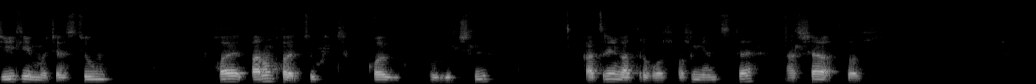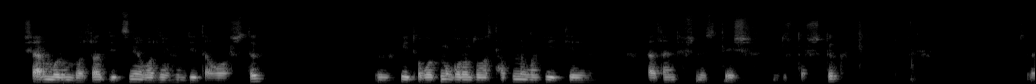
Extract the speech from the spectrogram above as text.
жилийн мужаас зүүн хойд баруун хойд зүгт говь үргэлжлэнэ. Газрын гадар бол олон янзтай. Алшаа бол шар мөрөн болоод эзний голын хөндөд дагуу оршдог ерөнхийдөө 3300-аас 5000 фитийн далайн түвшнээс дээш өндөрт оршдог. За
